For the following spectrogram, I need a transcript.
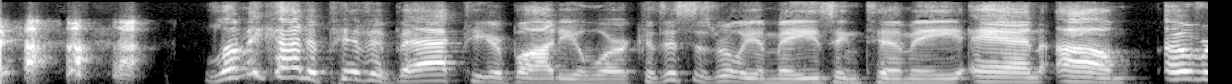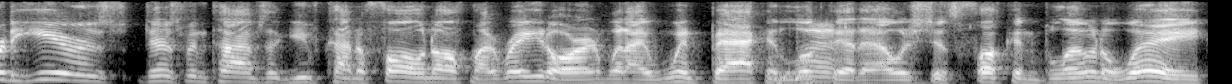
Let me kind of pivot back to your body of work because this is really amazing to me. And um, over the years, there's been times that you've kind of fallen off my radar. And when I went back and looked Mhm. at it, I was just fucking blown away.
